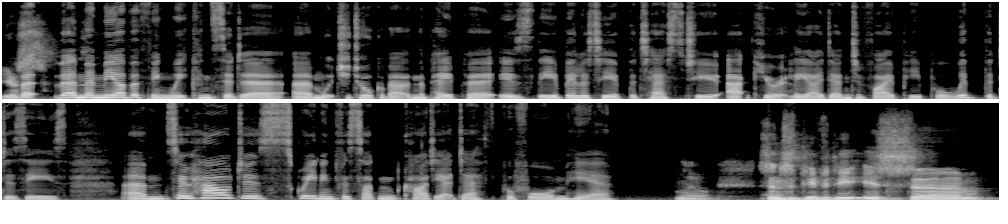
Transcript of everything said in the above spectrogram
Yes. But and then the other thing we consider, um, which you talk about in the paper, is the ability of the test to accurately identify people with the disease. Um, so, how does screening for sudden cardiac death perform here? No, sensitivity is um,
